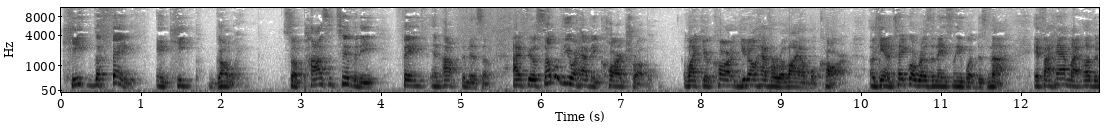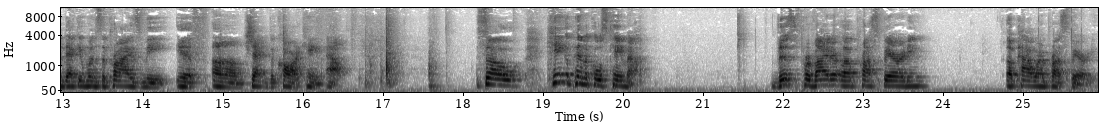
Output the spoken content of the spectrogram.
Keep the faith and keep going. So, positivity, faith, and optimism. I feel some of you are having car trouble. Like your car, you don't have a reliable car. Again, take what resonates, leave what does not. If I had my other deck, it wouldn't surprise me if um, Check the Car came out. So, King of Pentacles came out. This provider of prosperity, of power and prosperity.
